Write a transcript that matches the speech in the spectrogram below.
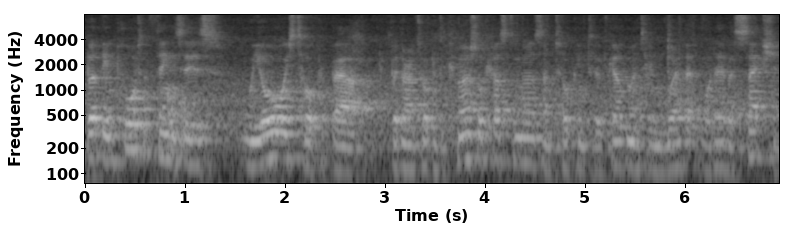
But the important things is we always talk about, whether I'm talking to commercial customers, I'm talking to government in whether, whatever section,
